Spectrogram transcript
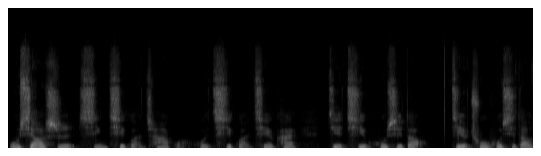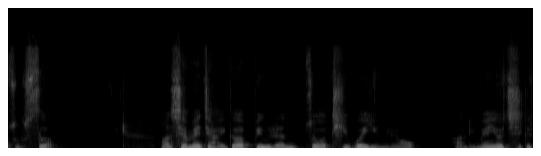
无效时行气管插管或气管切开。解其呼吸道，解除呼吸道阻塞。啊，下面讲一个病人做体位引流啊，里面有几个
